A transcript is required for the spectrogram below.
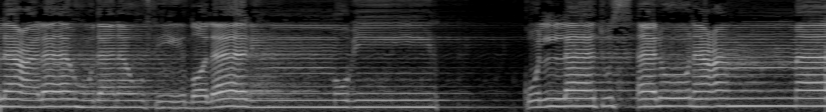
لعلى هدى أو في ضلال مبين قل لا تسألون عما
